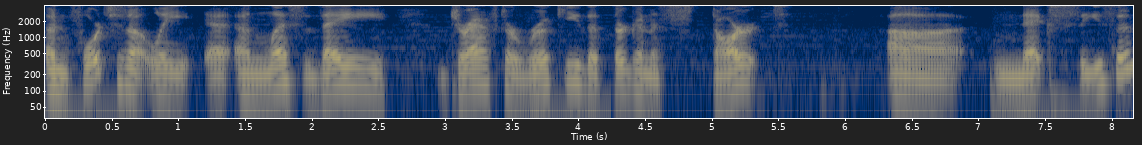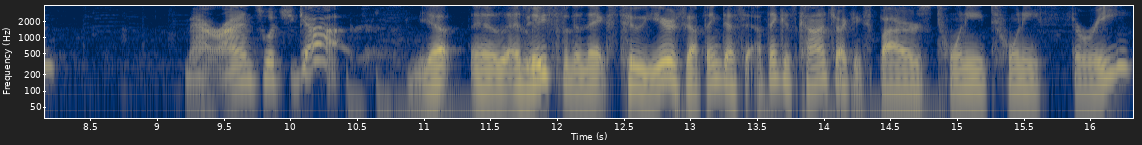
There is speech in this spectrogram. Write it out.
unfortunately, uh, unless they draft a rookie that they're going to start uh, next season, Matt Ryan's what you got. Yep, at least for the next two years. I think that's I think his contract expires twenty twenty three,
